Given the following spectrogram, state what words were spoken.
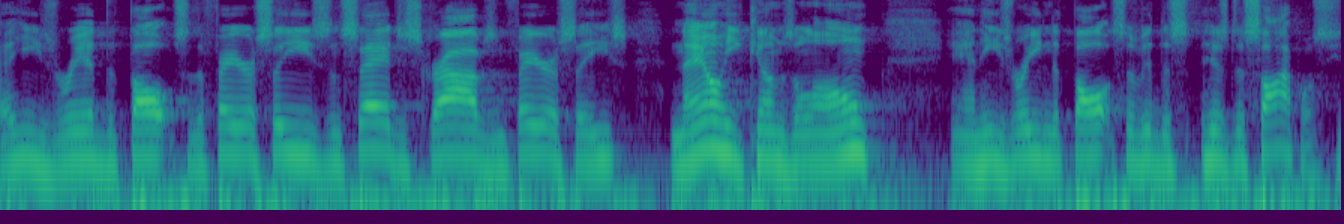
Okay, he's read the thoughts of the Pharisees and Sadducees, scribes and Pharisees. Now he comes along and he's reading the thoughts of his disciples.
